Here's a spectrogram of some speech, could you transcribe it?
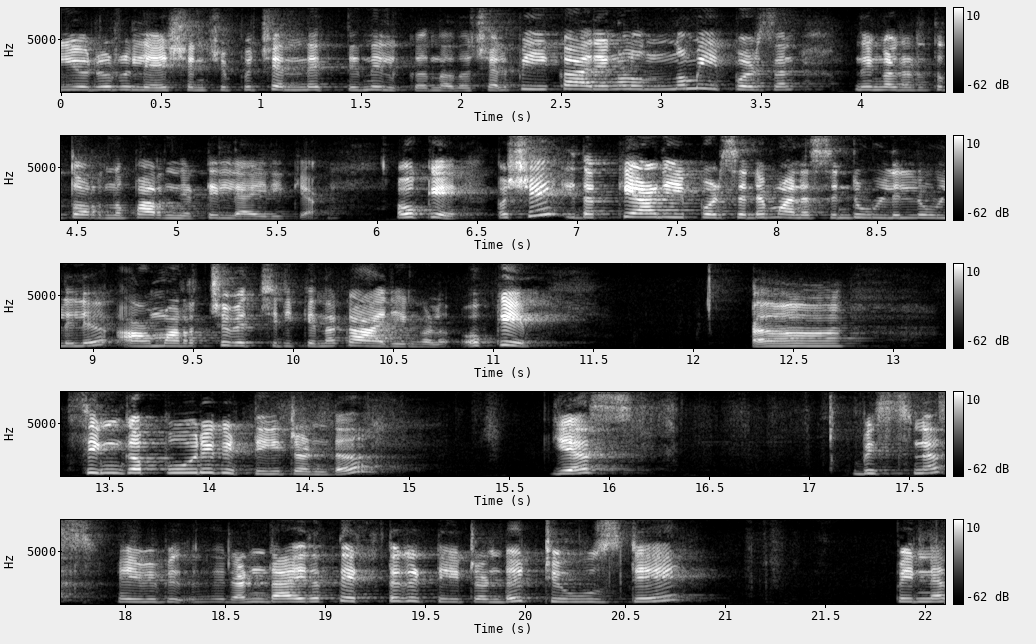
ഈ ഒരു റിലേഷൻഷിപ്പ് ചെന്നെത്തി നിൽക്കുന്നത്. ചിലപ്പോൾ ഈ കാര്യങ്ങളൊന്നും ഈ പേഴ്സൺ നിങ്ങളുടെ അടുത്ത് തുറന്ന് പറഞ്ഞിട്ടില്ലായിരിക്കാം. ഓക്കെ പക്ഷേ ഇതൊക്കെയാണ് ഈ പേഴ്സന്റെ മനസ്സിന്റെ ഉള്ളിലുള്ളിൽ ആ മറച്ചു വെച്ചിരിക്കുന്ന കാര്യങ്ങൾ ഓക്കെ സിംഗപ്പൂര് കിട്ടിയിട്ടുണ്ട്. യെസ് ബിസിനസ് രണ്ടായിരത്തി എട്ട് കിട്ടിയിട്ടുണ്ട്. ട്യൂസ്ഡേ പിന്നെ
